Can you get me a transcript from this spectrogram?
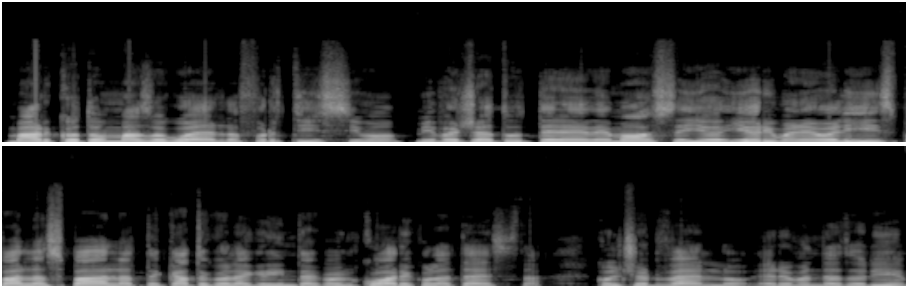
Marco Tommaso Guerra, fortissimo. Mi faceva tutte le, le mosse. Io, io rimanevo lì, spalla a spalla, attaccato con la grinta, col cuore, con la testa, col cervello. Ero andato lì.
